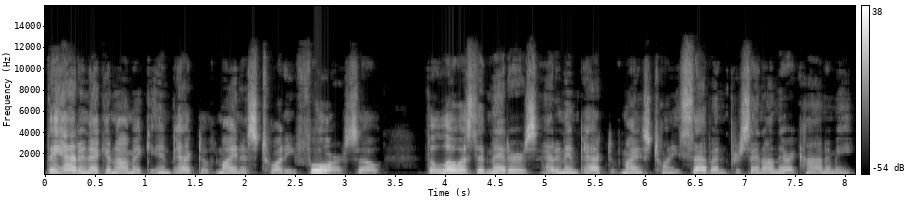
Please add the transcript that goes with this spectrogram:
they had an economic impact of minus 24. So the lowest emitters had an impact of minus 27% on their economy.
